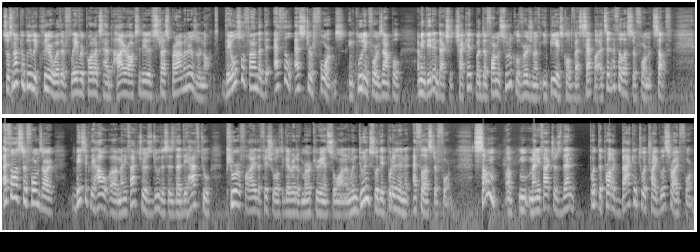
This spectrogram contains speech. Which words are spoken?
So it's not completely clear whether flavored products had higher oxidative stress parameters or not. They also found that the ethyl ester forms, including, for example, I mean, they didn't actually check it, but the pharmaceutical version of EPA is called Vascepa. It's an ethyl ester form itself. Ethyl ester forms are basically how uh, manufacturers do this is that they have to purify the fish oil to get rid of mercury and so on and when doing so they put it in an ethyl ester form some uh, manufacturers then put the product back into a triglyceride form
